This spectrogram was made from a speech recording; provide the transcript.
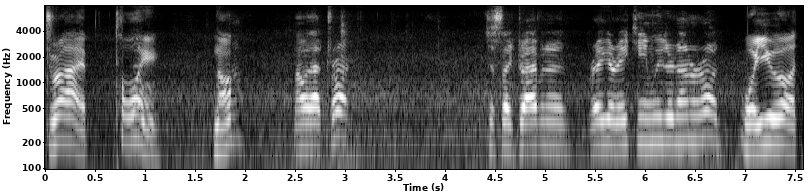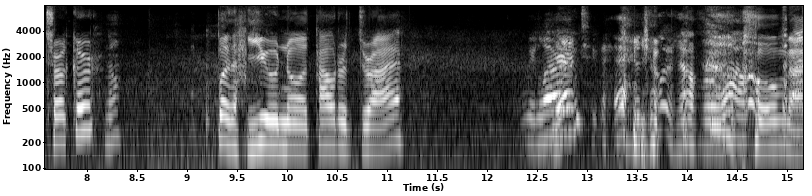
drive, towing. No? Not with that truck. Just like driving a regular 18 wheeler down the road. Were you a trucker? No. But you know how to drive? We learned. now for a while. Oh my.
